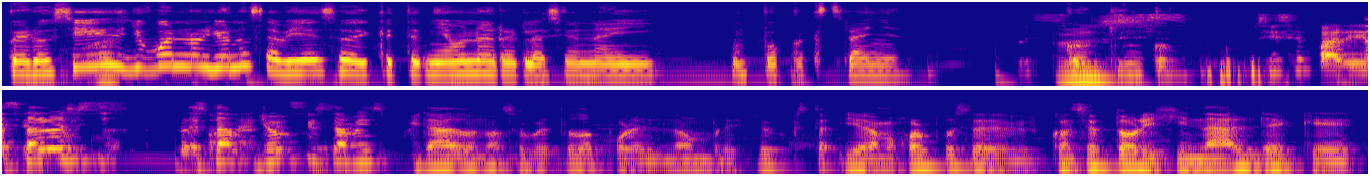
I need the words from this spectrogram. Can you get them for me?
Pero sí, yo, bueno, yo no sabía eso de que tenía una relación ahí un poco extraña Pues, con Pues, King Kong. sí se parece. Tal vez está- yo creo que estaba inspirado, ¿no? Sobre todo por el nombre. Yo creo que está- y a lo mejor pues el concepto original de que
